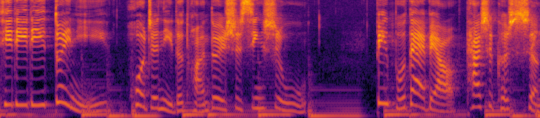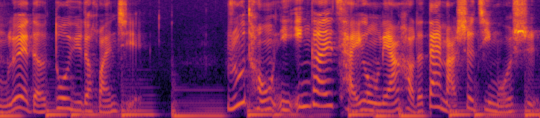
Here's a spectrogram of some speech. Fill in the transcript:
TDD 对你或者你的团队是新事物。并不代表它是可省略的多余的环节，如同你应该采用良好的代码设计模式，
